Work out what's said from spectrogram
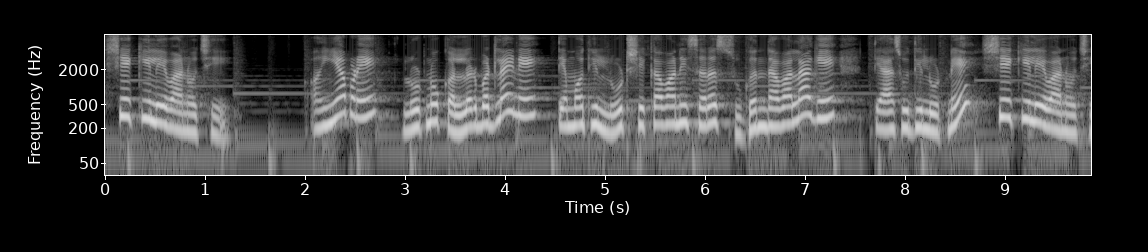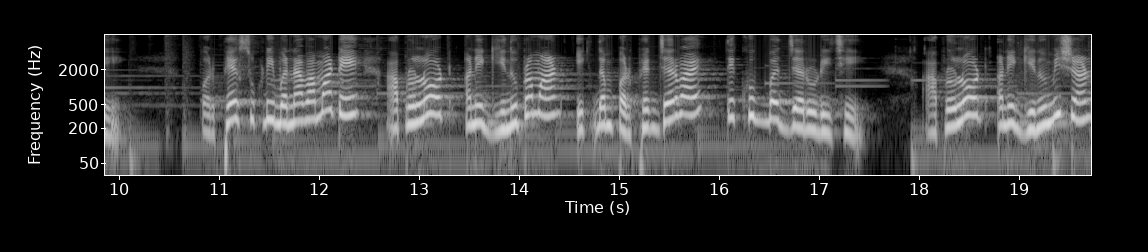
શેકી લેવાનો છે. અહીં આપણે લોટનો કલર બદલાઈને તેમાંથી લોટ શેકાવાની સરસ સુગંધ આવવા લાગે ત્યાં સુધી લોટને શેકી લેવાનો છે. પરફેક્ટ સુખડી બનાવવા માટે આપણો લોટ અને ઘીનું પ્રમાણ એકદમ પરફેક્ટ જરવાય તે ખૂબ જ જરૂરી છે. આપણો લોટ અને ઘીનું મિશ્રણ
